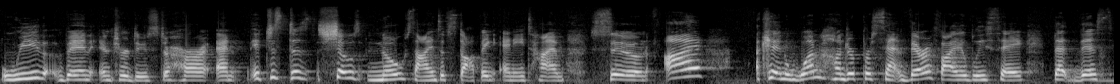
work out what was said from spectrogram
we've been introduced to her. And it just does shows no signs of stopping anytime soon. I can 100% verifiably say that this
